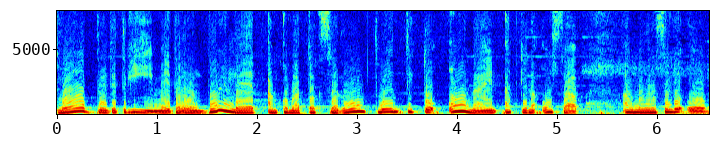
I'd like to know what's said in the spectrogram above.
12.23 may dalawang boylet ang kumatok sa room 2209 at kinausap ang mga nasa loob.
